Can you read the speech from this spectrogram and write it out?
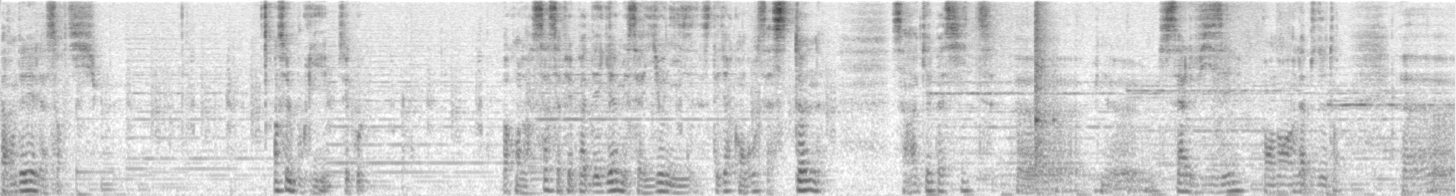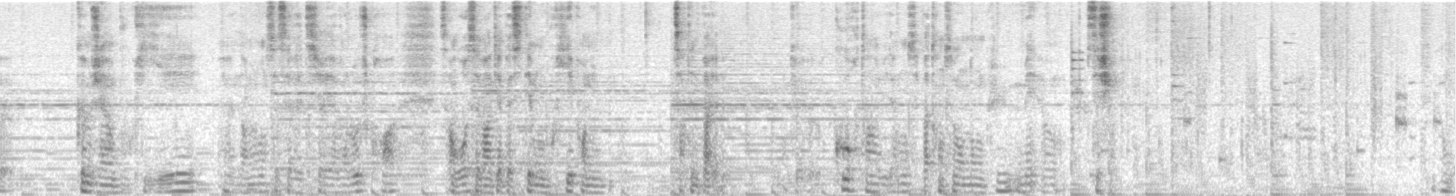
Avant d'aller à la sortie. Un seul bouclier, c'est cool. Par contre, ça, ça fait pas de dégâts, mais ça ionise. C'est-à-dire qu'en gros, ça stun, ça incapacite euh, une, salle visée pendant un laps de temps. Euh, comme j'ai un bouclier, euh, normalement ça, ça va tirer avant l'autre, je crois. En gros, ça va incapaciter mon bouclier pendant une certaine période. Donc, courte, hein, évidemment, c'est pas 30 secondes non plus, mais c'est chiant. Donc,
